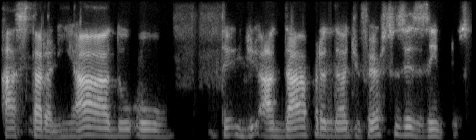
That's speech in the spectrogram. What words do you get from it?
a estar alinhado ou a dar para dar diversos exemplos.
